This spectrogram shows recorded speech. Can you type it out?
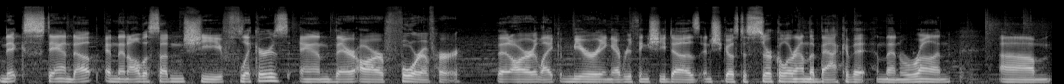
Nyx stand up, and then all of a sudden she flickers, and there are four of her that are like mirroring everything she does, and she goes to circle around the back of it and then run. Um,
